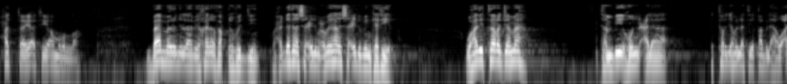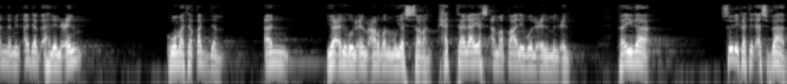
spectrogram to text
حتى يأتي أمر الله. باب من يرد الله به خيرا يفقهه في الدين. وحدثنا سعيد بن عبيد هذا سعيد بن كثير. وهذه الترجمة تنبيه على الترجمة التي قبلها وأن من أدب أهل العلم هو ما تقدم أن يعرض العلم عرضا ميسرا حتى لا يسأم طالب العلم العلم. فإذا سلكت الأسباب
